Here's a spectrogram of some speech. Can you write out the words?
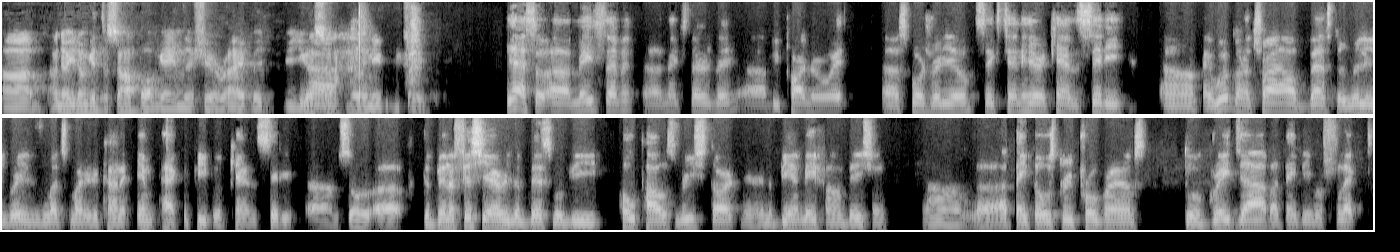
um, I know you don't get the softball game this year, right? But you got nah. something really neat next week. Yeah, so uh, May 7th, uh, next Thursday, uh, I'll be partnering with uh, Sports Radio 610 here in Kansas City. Um, and we're going to try our best to really raise as much money to kind of impact the people of Kansas City. Um, so uh, the beneficiaries of this will be Hope House, Restart, and the BMA Foundation. Um, uh, I think those three programs do a great job. I think they reflect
